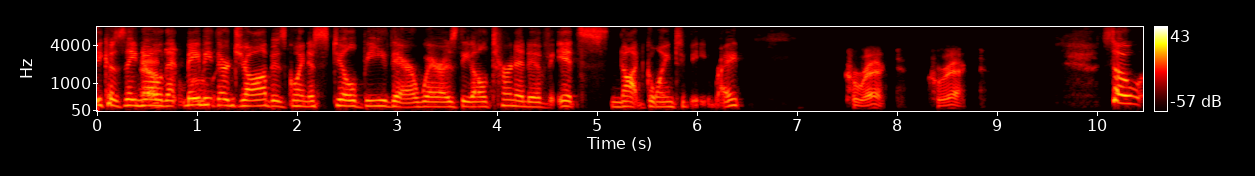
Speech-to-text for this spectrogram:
Because they know Absolutely. that maybe their job is going to still be there, whereas the alternative, it's not going to be, right? Correct. Correct. So,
